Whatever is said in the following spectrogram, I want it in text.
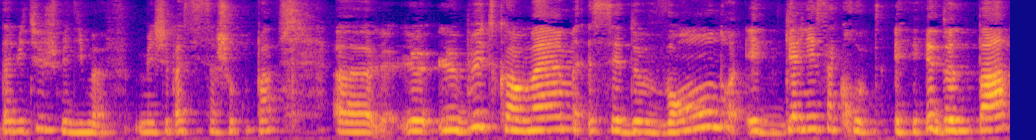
d'habitude je me dis meuf, mais je sais pas si ça choque ou pas. Euh, le, but quand même, c'est de vendre et de gagner sa croûte et de ne pas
